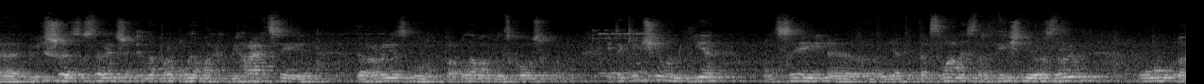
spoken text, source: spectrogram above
е, більше зосереджені на проблемах міграції, тероризму, проблемах Близького Сходу. І таким чином є цей е, так званий стратегічний розрив у е,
